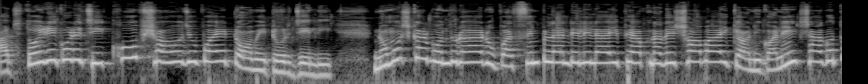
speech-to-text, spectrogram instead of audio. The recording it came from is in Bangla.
আজ তৈরি করেছি খুব সহজ উপায়ে টমেটোর জেলি। নমস্কার বন্ধুরা, রূপা সিম্পল অ্যান্ড ডেলি লাইফে আপনাদের সবাইকে অনেক অনেক স্বাগত।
